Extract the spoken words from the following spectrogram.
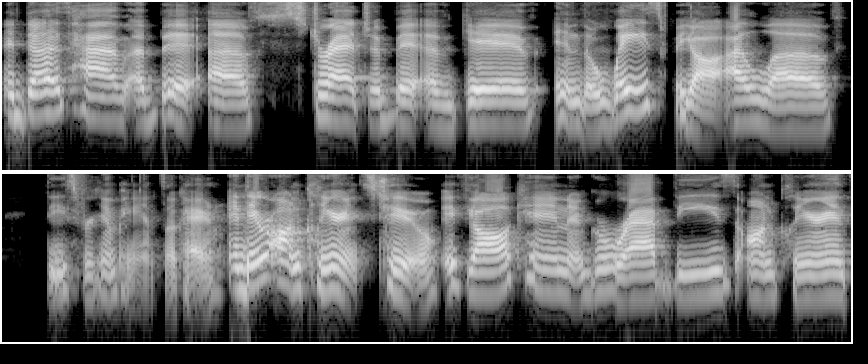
it does have a bit of stretch a bit of give in the waist but y'all I love these freaking pants, okay? And they're on clearance too. If y'all can grab these on clearance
